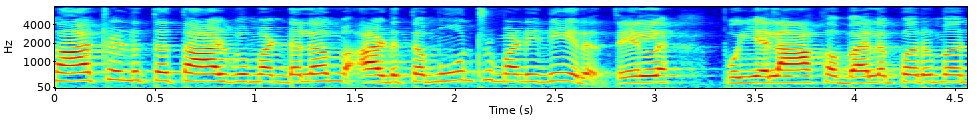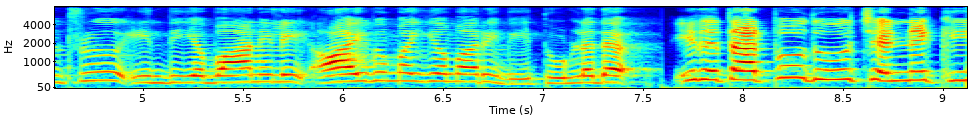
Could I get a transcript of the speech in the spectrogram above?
காற்றழுத்த தாழ்வு மண்டலம் அடுத்த மூன்று மணி நேரத்தில் புயலாக வலப்பெறும் என்று இந்திய வானிலை ஆய்வு மையம் அறிவித்துள்ளது. இது தற்போது சென்னைக்கு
